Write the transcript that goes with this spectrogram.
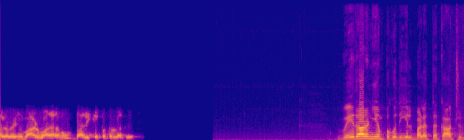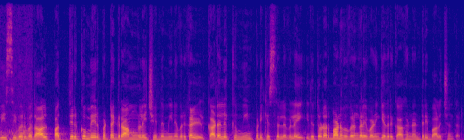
அவர்களின் வாழ்வாதாரமும் பாதிக்கப்பட்டுள்ளது. வேதாரண்யம் பகுதியில் பலத்த காற்று வீசி வருவதால் பத்திற்கும் மேற்பட்ட கிராமங்களைச் சேர்ந்த மீனவர்கள் கடலுக்கு மீன்பிடிக்க செல்லவில்லை. இது தொடர்பான விவரங்களை வழங்கியதற்காக நன்றி பாலச்சந்தர்.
